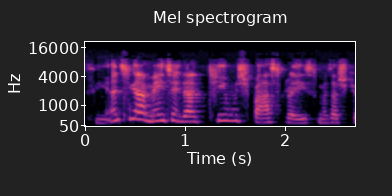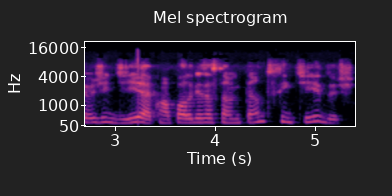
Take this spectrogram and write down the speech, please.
Sim. Antigamente ainda tinha um espaço para isso, mas acho que hoje em dia, com a polarização em tantos sentidos,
